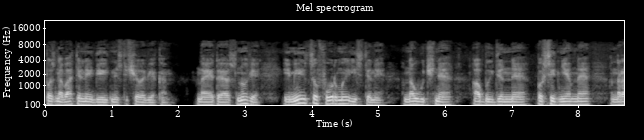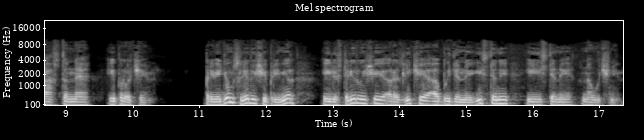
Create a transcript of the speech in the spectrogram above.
познавательной деятельности человека. На этой основе имеются формы истины – научная, обыденная, повседневная, нравственная и прочие. Приведем следующий пример, иллюстрирующий различия обыденной истины и истины научной.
